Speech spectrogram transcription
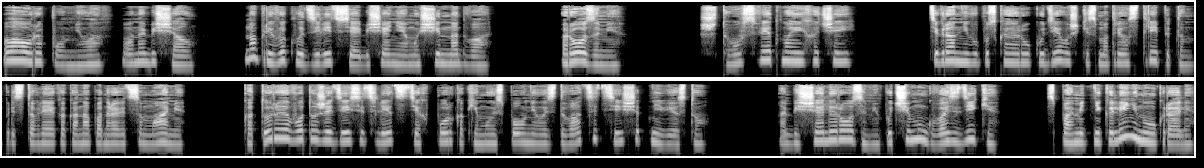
Лаура помнила, он обещал, но привыкла делить все обещания мужчин на два. Розами. «Что, свет моих очей?» Тигран, не выпуская руку девушки, смотрел с трепетом, представляя, как она понравится маме, которая вот уже десять лет с тех пор, как ему исполнилось двадцать, ищет невесту. Обещали розами, почему гвоздики? С памятника Ленину украли?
